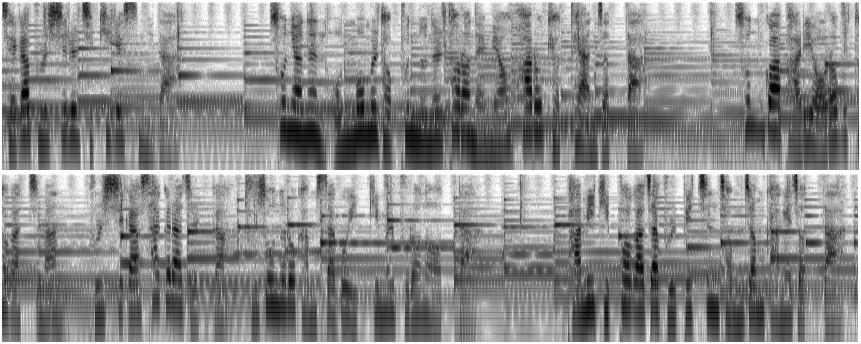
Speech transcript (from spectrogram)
제가 불씨를 지키겠습니다. 소년은 온몸을 덮은 눈을 털어내며 화로 곁에 앉았다. 손과 발이 얼어붙어 갔지만 불씨가 사그라질까 두 손으로 감싸고 입김을 불어넣었다. 밤이 깊어가자 불빛은 점점 강해졌다.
